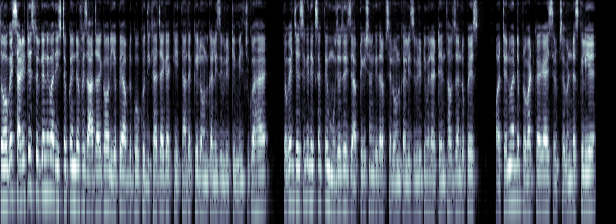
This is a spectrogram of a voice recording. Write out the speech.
तो अगर सारी टेस्ट फिल करने के बाद स्टेप का इंटरफेस आ जाएगा और ये पे आप लोगों को दिखाया जाएगा कि इतना तक की लोन का एलिजिबिलिटी मिल चुका है। तो अगर जैसे कि देख सकते हैं, मुझे जो इस एप्लीकेशन की तरफ़ से लोन का एलिजिबिलिटी मिला है टेन थाउज़ेंड रुपीज़ और टेन वाइट प्रोवाइड किया गया है सिर्फ़ सेवन डेज़ के लिए।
